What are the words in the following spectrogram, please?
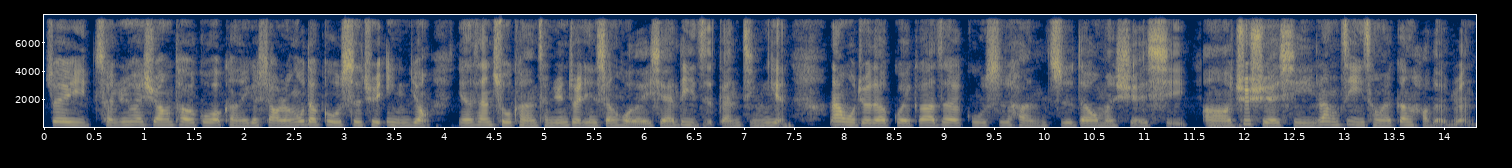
所以陈军会希望透过可能一个小人物的故事去应用，延伸出可能陈军最近生活的一些例子跟经验。那我觉得鬼哥这个故事很值得我们学习，呃，去学习让自己成为更好的人。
